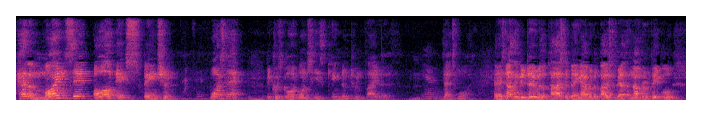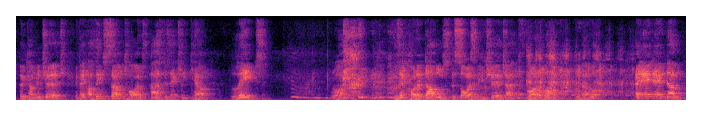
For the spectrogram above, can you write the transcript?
have a mindset of expansion. Why's that? Because God wants his kingdom to invade earth. Yeah. That's why. It has nothing to do with the pastor being able to boast about the number of people who come to church. In fact, I think sometimes pastors actually count legs. Right? Because that kind of doubles the size of your church uh, right away. You know what? And, and, and um,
